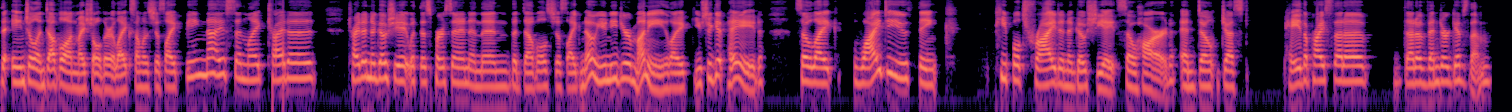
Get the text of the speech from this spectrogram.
the angel and devil on my shoulder like someone's just like being nice and like try to try to negotiate with this person and then the devil's just like no you need your money like you should get paid. So like why do you think people try to negotiate so hard and don't just pay the price that a that a vendor gives them?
